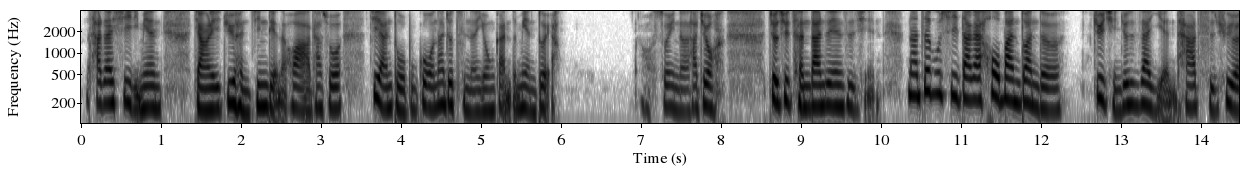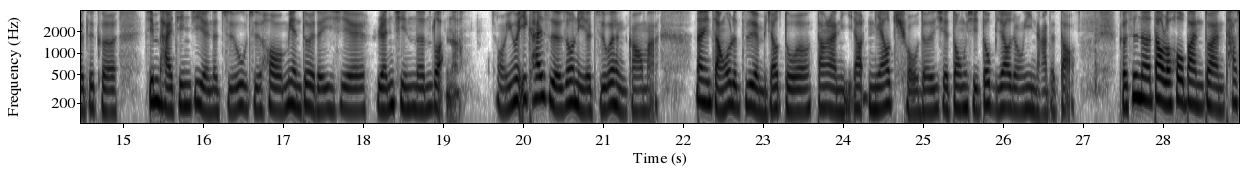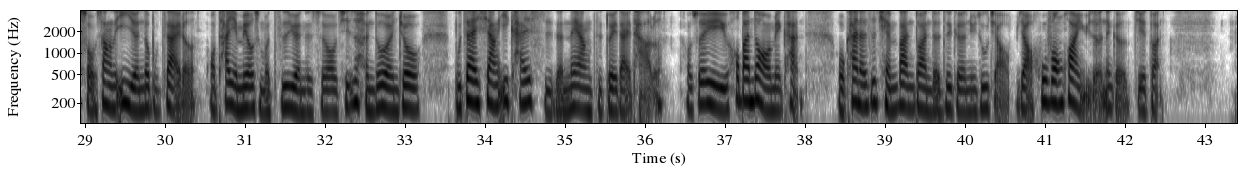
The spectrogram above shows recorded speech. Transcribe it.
他在戏里面讲了一句很经典的话，他说：“既然躲不过，那就只能勇敢的面对啊。”哦，所以呢，他就就去承担这件事情。那这部戏大概后半段的剧情就是在演他辞去了这个金牌经纪人的职务之后，面对的一些人情冷暖啊。哦，因为一开始的时候你的职位很高嘛，那你掌握的资源比较多，当然你要你要求的一些东西都比较容易拿得到。可是呢，到了后半段，他手上的艺人都不在了，哦，他也没有什么资源的时候，其实很多人就不再像一开始的那样子对待他了。哦，所以后半段我没看，我看的是前半段的这个女主角比较呼风唤雨的那个阶段。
